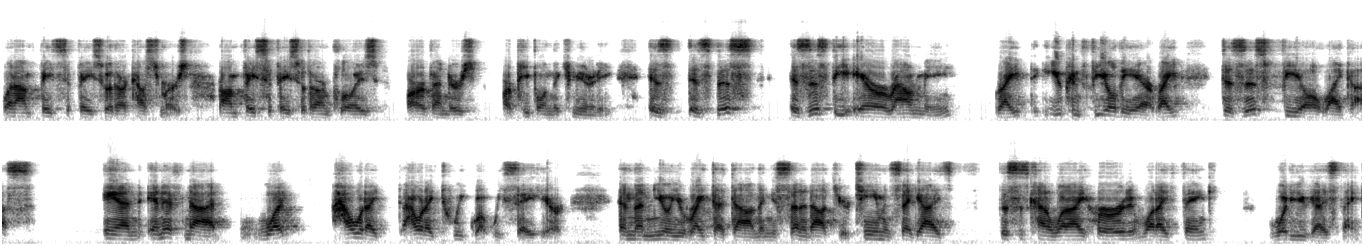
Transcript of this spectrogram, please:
when I'm face to face with our customers, or I'm face to face with our employees, our vendors, our people in the community? Is is this is this the air around me? Right? You can feel the air, right? Does this feel like us? And and if not, what how would I how would I tweak what we say here? And then you know you write that down, then you send it out to your team and say, guys, this is kind of what I heard and what I think. What do you guys think?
